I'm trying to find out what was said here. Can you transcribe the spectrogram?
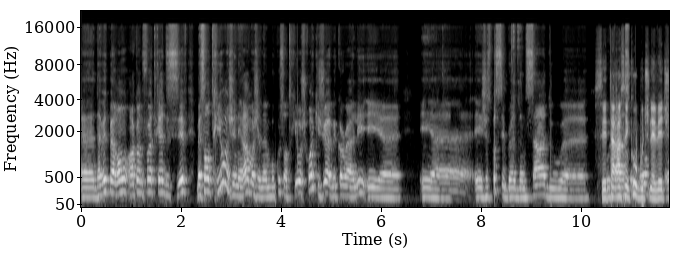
euh, David Perron, encore une fois, très décisif. Mais son trio en général, moi, je l'aime beaucoup, son trio. Je crois qu'il joue avec O'Reilly et, euh, et, et, je ne sais pas si c'est Brandon Sad ou. c'est Tarasenko ou Buchnevich,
